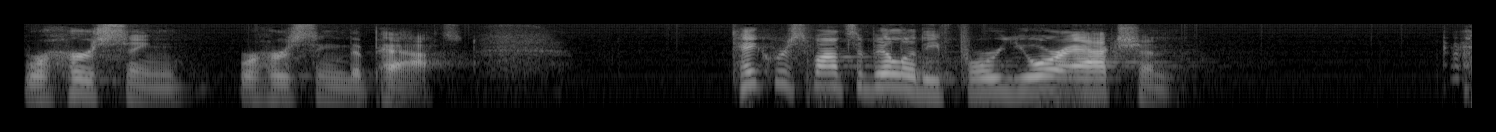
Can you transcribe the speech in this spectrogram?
rehearsing, rehearsing the past. Take responsibility for your action.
